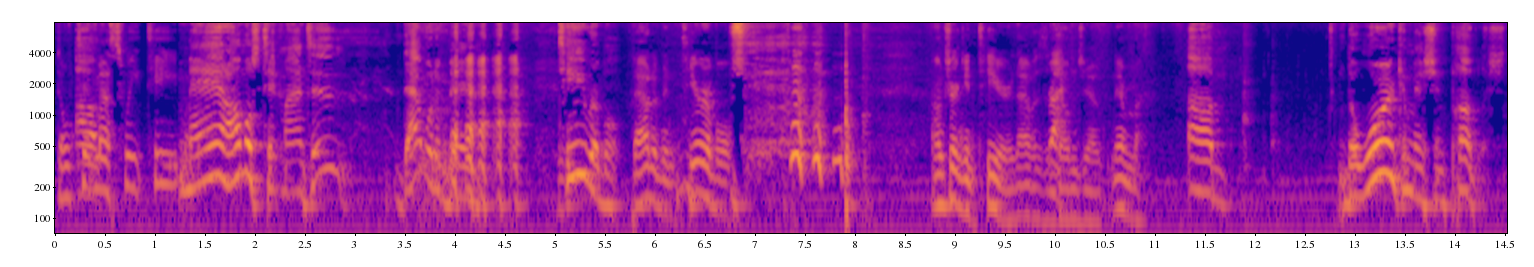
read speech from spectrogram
Don't tip uh, my sweet tea. man i almost tipped mine too that would have been terrible That would have been terrible. I'm drinking tear. That was a Right. dumb joke. Never mind. Um, the warren commission published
